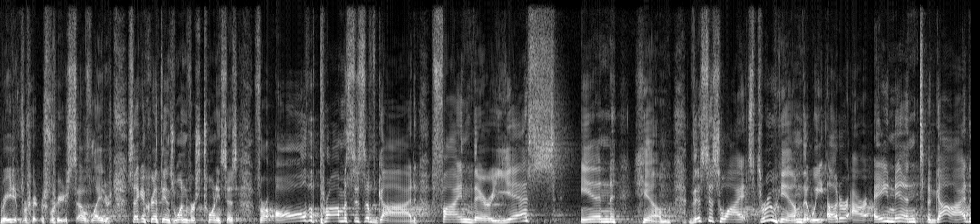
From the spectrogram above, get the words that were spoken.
Read it for, for yourself later. 2 Corinthians 1, verse 20 says, For all the promises of God find their yes in Him. This is why it's through Him that we utter our amen to God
